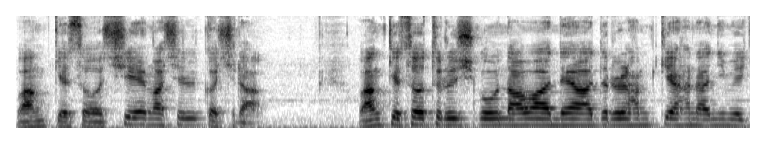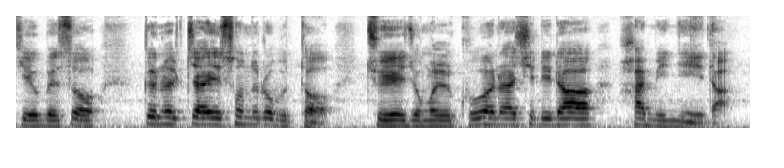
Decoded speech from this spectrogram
왕께서 시행하실 것이라 왕께서 들으시고 나와 내 아들을 함께 하나님의 기업에서 끊을 자의 손으로부터 주의 종을 구원하시리라 함이니이다.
